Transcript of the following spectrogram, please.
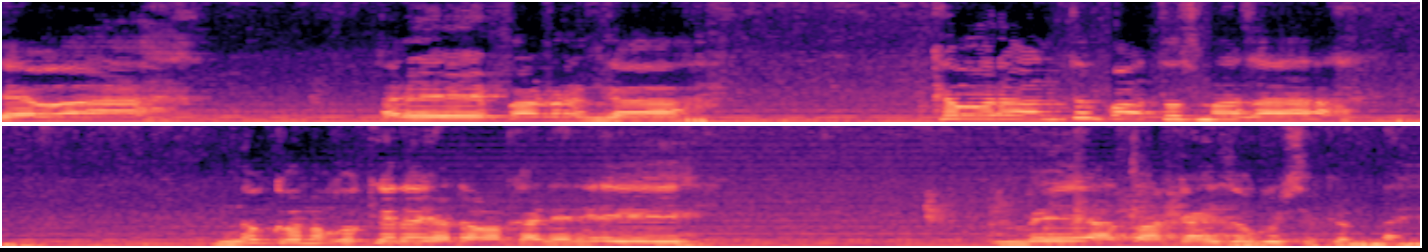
देवा अरे पांडुरंगा कवर अंत पाहतोस माझा. नको नको केलं ह्या दवाखान्याने. मी आता काही जगू शकत नाही.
